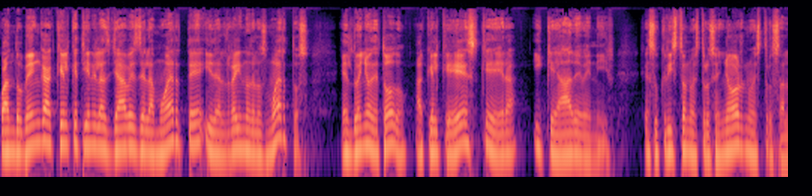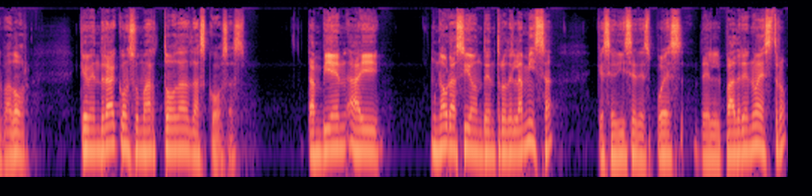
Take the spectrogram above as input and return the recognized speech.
cuando venga aquel que tiene las llaves de la muerte y del reino de los muertos, el dueño de todo, aquel que es, que era y que ha de venir, Jesucristo nuestro Señor, nuestro Salvador, que vendrá a consumar todas las cosas. También hay una oración dentro de la misa, que se dice después del Padre Nuestro,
